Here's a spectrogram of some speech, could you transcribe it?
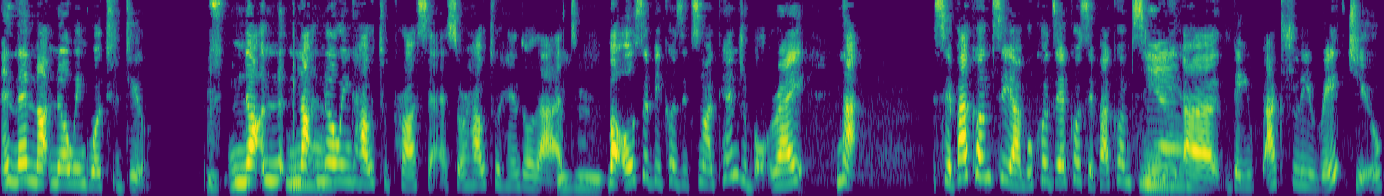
and then not knowing what to do Mhm. not n- not knowing how to process or how to handle that Mhm. but also because it's not tangible right not c'est pas comme si agukozeko c'est pas comme si Yeah. uh, they actually raped you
